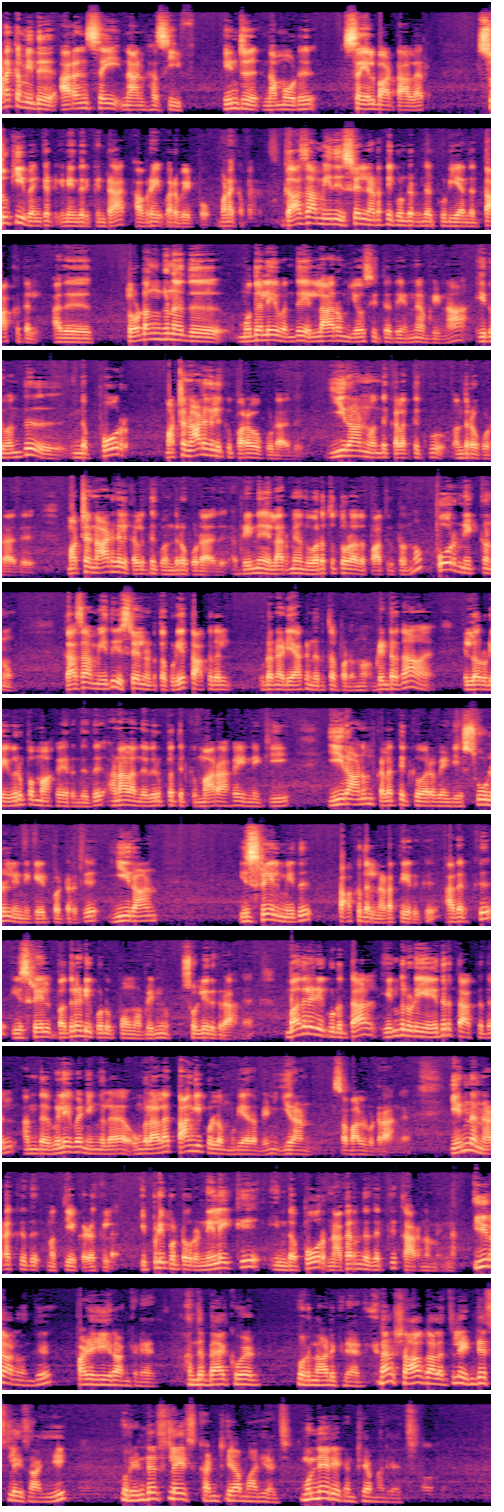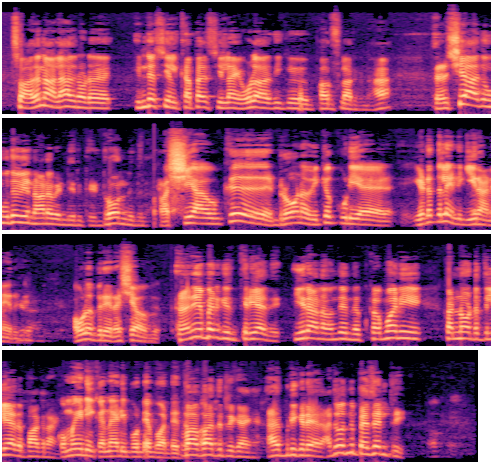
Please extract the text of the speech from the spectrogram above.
வணக்கம் இது அரண்சை நான் ஹசீஃப். இன்று நம்மோடு செயல்பாட்டாளர் சுகி வெங்கட் இணைந்திருக்கின்றார். அவரை வரவேற்போம். வணக்கம். காசா மீது இஸ்ரேல் நடத்தி கொண்டிருந்தக்கூடிய அந்த தாக்குதல் அது தொடங்குனது முதலே வந்து எல்லாரும் யோசித்தது என்ன அப்படின்னா இது வந்து இந்த போர் மற்ற நாடுகளுக்கு பரவக்கூடாது. ஈரான் வந்து களத்துக்கு வந்துடக்கூடாது மற்ற நாடுகள் களத்துக்கு வந்துடக்கூடாது அப்படின்னு எல்லாருமே அந்த வருத்தத்தோடு அதை பார்த்துக்கிட்டு இருந்தோம். போர் நிற்கணும். காசா மீது இஸ்ரேல் நடத்தக்கூடிய தாக்குதல் உடனடியாக நிறுத்தப்படணும் அப்படின்றதான் எல்லோருடைய விருப்பமாக இருந்தது. ஆனால் அந்த விருப்பத்திற்கு மாறாக இன்னைக்கு ஈரானும் களத்திற்கு வர வேண்டிய சூழல் இன்னைக்கு ஏற்பட்டிருக்கு. ஈரான் இஸ்ரேல் மீது தாக்குதல் நடத்தியிருக்கு. அதற்கு இஸ்ரேல் பதிலடி கொடுப்போம் அப்படின்னு சொல்லியிருக்கிறாங்க. பதிலடி கொடுத்தால் எங்களுடைய எதிர்த்தாக்குதல் அந்த விளைவை நீங்களை உங்களால் தாங்கிக் கொள்ள முடியாது அப்படின்னு ஈரான் சவால் விடுறாங்க. என்ன நடக்குது மத்திய கிழக்கில்? இப்படிப்பட்ட ஒரு நிலைக்கு இந்த போர் நகர்ந்ததற்கு காரணம் என்ன? ஈரான் வந்து பழைய ஈரான் கிடையாது. அந்த பேக்வேர்ட் ஒரு நாடு கிடையாது. ஏன்னா ஷா காலத்தில் இண்டஸ்ட்ரியலைஸ் ஆகி ஒரு இண்டஸ்ட்ரியலைஸ் கண்ட்ரியாக மாறியாச்சு. முன்னேறிய கண்ட்ரியாக மாறியாச்சு. ஸோ அதனால அதனோட இண்டஸ்ட்ரியல் கெப்பாசிட்டிலாம் எவ்வளோ அதிக பவர்ஃபுல்லாக இருக்குன்னா ரஷ்யா அது உதவியை நாட வேண்டியிருக்கு ட்ரோன் இதில். ரஷ்யாவுக்கு ட்ரோனை விற்கக்கூடிய இடத்துல இன்னைக்கு ஈரான் இருக்கு. அவ்வளவு பெரிய ரஷ்யாவுக்கு. நிறைய பேருக்கு இது தெரியாது. ஈரானை வந்து இந்த கம்பெனி கண்ணோட்டத்திலேயே அதை பார்க்குறாங்க. கொமைடி கண்ணாடி போட்டே பாட்டு பார்த்துட்டு இருக்காங்க. அப்படி கிடையாது. அது வந்து பெசன்ட்ரி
